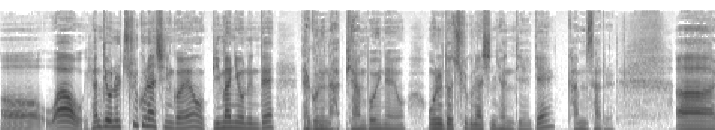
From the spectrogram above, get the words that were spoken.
어, 와우, 현대 오늘 출근하시는 거예요. 비만이 오는데 대구는 앞이 안 보이네요. 오늘도 출근하신 현디에게 감사를. 아,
